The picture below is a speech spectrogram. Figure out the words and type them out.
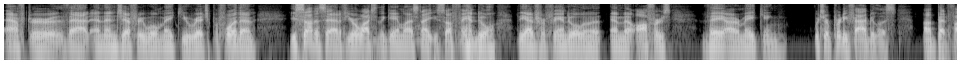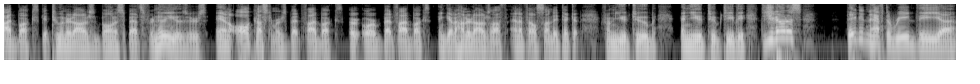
after that, and then Jeffrey will make you rich. Before then, you saw this ad. If you were watching the game last night, you saw FanDuel, the ad for FanDuel, and the, and the offers they are making, which are pretty fabulous. Uh, bet five bucks, get two hundred dollars in bonus bets for new users, and all customers bet five bucks or, or bet five bucks and get hundred dollars off NFL Sunday Ticket from YouTube and YouTube TV. Did you notice they didn't have to read the? Uh,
